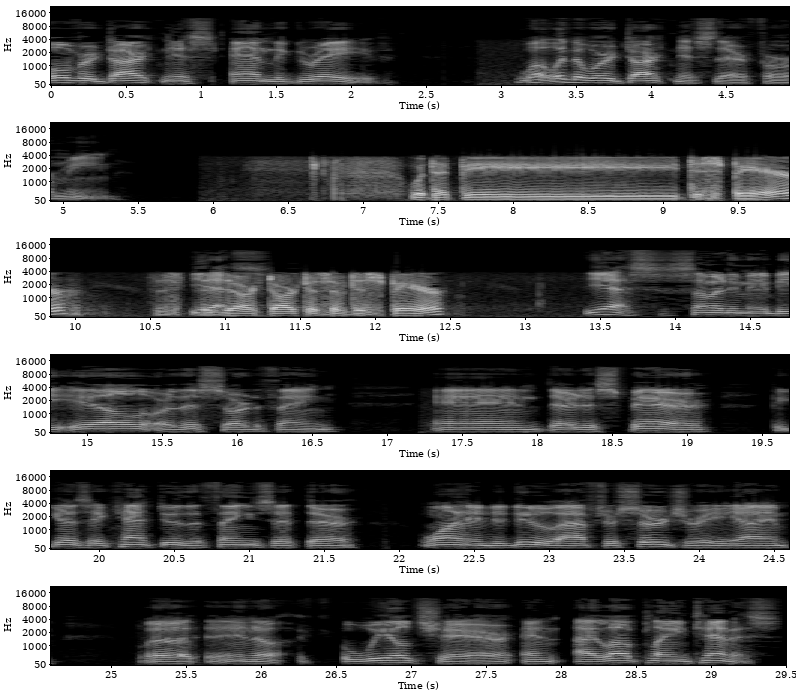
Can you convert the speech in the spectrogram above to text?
over darkness and the grave. What would the word darkness therefore mean? Would that be despair? The yes. dark darkness of despair? Yes, somebody may be ill or this sort of thing, and their despair because they can't do the things that they're wanting to do after surgery. I'm well in a wheelchair, and I love playing tennis.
